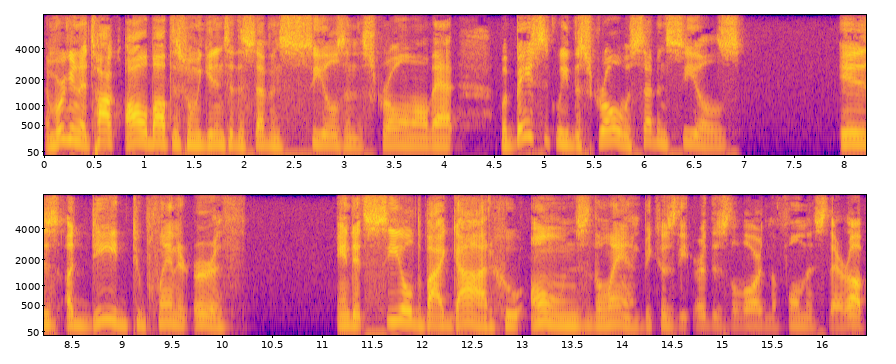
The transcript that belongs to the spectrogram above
And we're going to talk all about this when we get into the seven seals and the scroll and all that. But basically, the scroll with seven seals is a deed to planet Earth and it's sealed by God who owns the land because the earth is the Lord and the fullness thereof.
